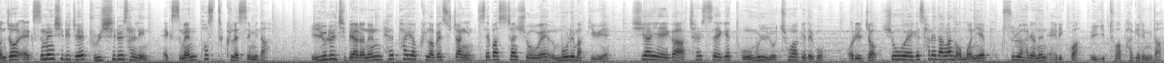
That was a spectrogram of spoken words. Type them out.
먼저 엑스맨 시리즈의 불씨를 살린 엑스맨 퍼스트 클래스입니다. 인류를 지배하려는 헬파이어 클럽의 수장인 세바스찬 쇼우의 음모를 막기 위해 CIA가 찰스에게 도움을 요청하게 되고 어릴 적 쇼우에게 살해당한 어머니의 복수를 하려는 에릭과 의기투합하게 됩니다.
